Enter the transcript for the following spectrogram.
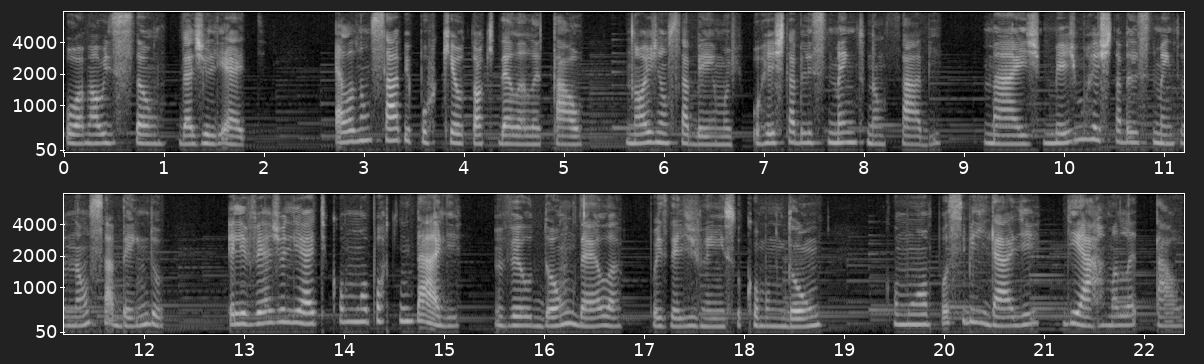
ou a maldição da Juliette. Ela não sabe por que o toque dela é letal, nós não sabemos, o restabelecimento não sabe. Mas, mesmo o restabelecimento não sabendo, ele vê a Juliette como uma oportunidade vê o dom dela, pois eles veem isso como um dom, como uma possibilidade de arma letal.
